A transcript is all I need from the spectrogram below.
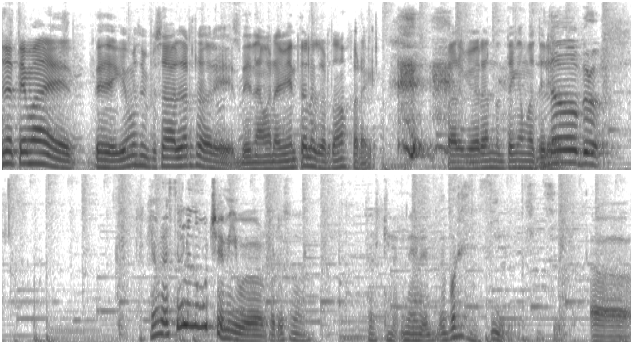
no. Tema de, desde que hemos empezado a hablar sobre de enamoramiento lo cortamos para que para que ahora no tenga material. No, pero. Es que estoy hablando mucho de mí, weón, por eso. pero es que me, me, me pone sensible, sensible. Ah,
